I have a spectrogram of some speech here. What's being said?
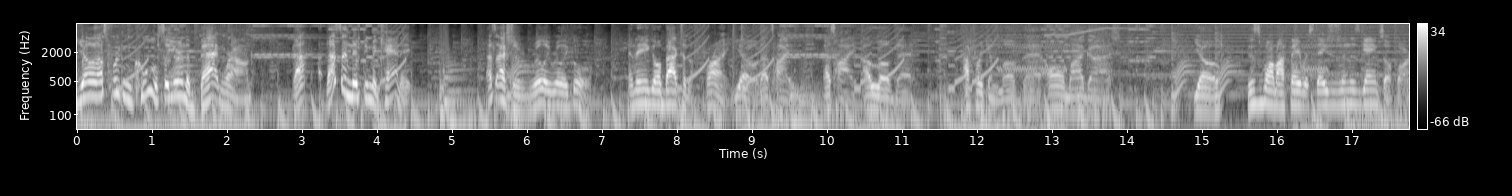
Yo, that's freaking cool. So you're in the background. That that's a nifty mechanic. That's actually really, really cool. And then you go back to the front. Yo, that's hype. That's hype. I love that. I freaking love that. Oh my gosh. Yo, this is one of my favorite stages in this game so far.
